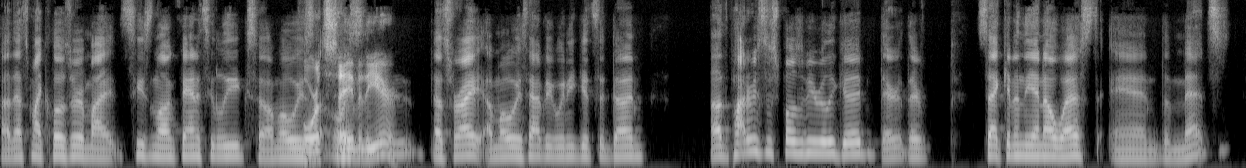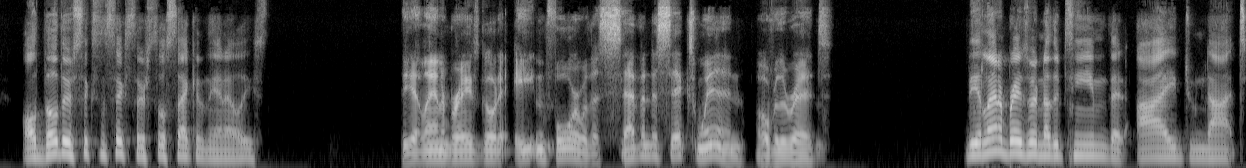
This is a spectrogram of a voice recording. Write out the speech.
Uh, that's my closer in my season long fantasy league. So I'm always fourth always, save of the year. That's right. I'm always happy when he gets it done. Uh, the Padres are supposed to be really good. They're they're second in the NL West, and the Mets, although they're six and six, they're still second in the NL East. The Atlanta Braves go to eight and four with a seven to six win over the Reds. The Atlanta Braves are another team that I do not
